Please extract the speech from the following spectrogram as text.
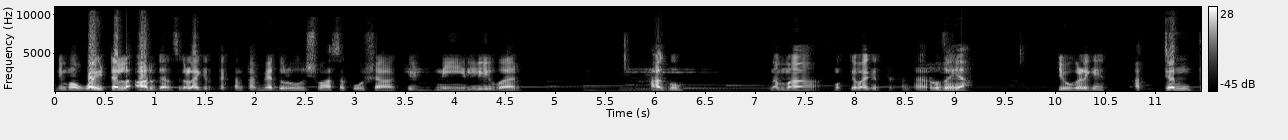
ನಿಮ್ಮ ವೈಟಲ್ ಆರ್ಗನ್ಸ್ ಗಳಾಗಿರ್ತಕ್ಕಂಥ ಮೆದುಳು, ಶ್ವಾಸಕೋಶ ಕಿಡ್ನಿ ಲಿವರ್ ಹಾಗೂ ನಮ್ಮ ಮುಖ್ಯವಾಗಿರ್ತಕ್ಕಂಥ ಹೃದಯ, ಇವುಗಳಿಗೆ ಅತ್ಯಂತ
